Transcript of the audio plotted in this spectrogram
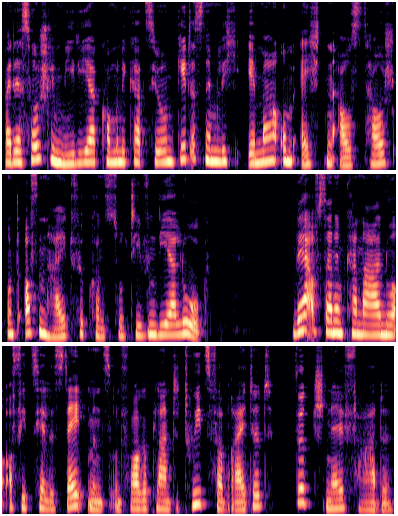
Bei der Social-Media-Kommunikation geht es nämlich immer um echten Austausch und Offenheit für konstruktiven Dialog. Wer auf seinem Kanal nur offizielle Statements und vorgeplante Tweets verbreitet, wirkt schnell fade.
